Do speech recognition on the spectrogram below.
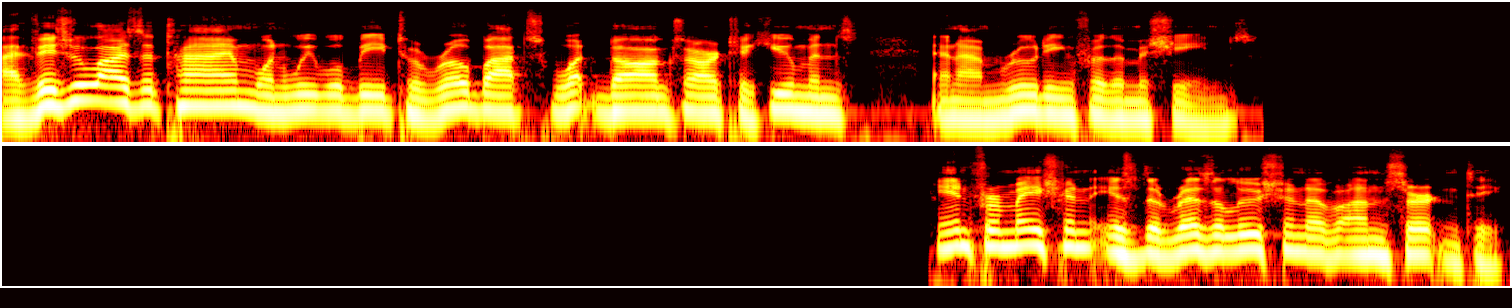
I visualize a time when we will be to robots what dogs are to humans, and I'm rooting for the machines. Information is the resolution of uncertainty.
